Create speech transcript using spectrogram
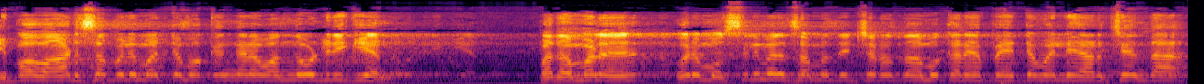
ഇപ്പൊ വാട്സപ്പിലും മറ്റുമൊക്കെ ഇങ്ങനെ വന്നുകൊണ്ടിരിക്കുകയാണ്. ഇപ്പൊ നമ്മൾ ഒരു മുസ്ലിമിനെ സംബന്ധിച്ചിടത്തോളം നമുക്കറിയാം ഇപ്പൊ ഏറ്റവും വലിയ ചർച്ച എന്താ?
